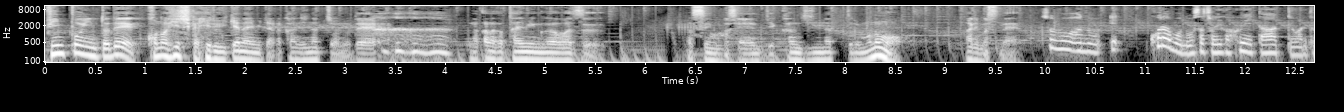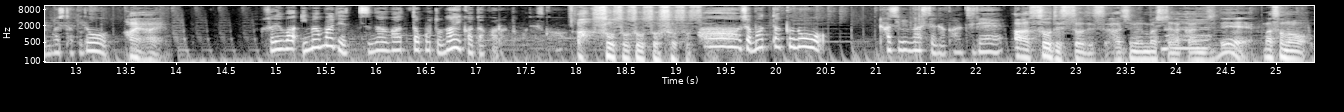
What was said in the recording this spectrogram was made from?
ピンポイントでこの日しか昼行けないみたいな感じになっちゃうのでなかなかタイミングが合わず、あすいませんっていう感じになってるものもありますね。その、あの、え、コラボのお誘いが増えたって言われてましたけど、はいはい。それは今まで繋がったことない方からとかですか？あ、そうそうそうそうそうそうそう。ああ、じゃあ全くの、初めましてな感じで。あ、そうですそうです。はじめましてな感じで、まあその、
